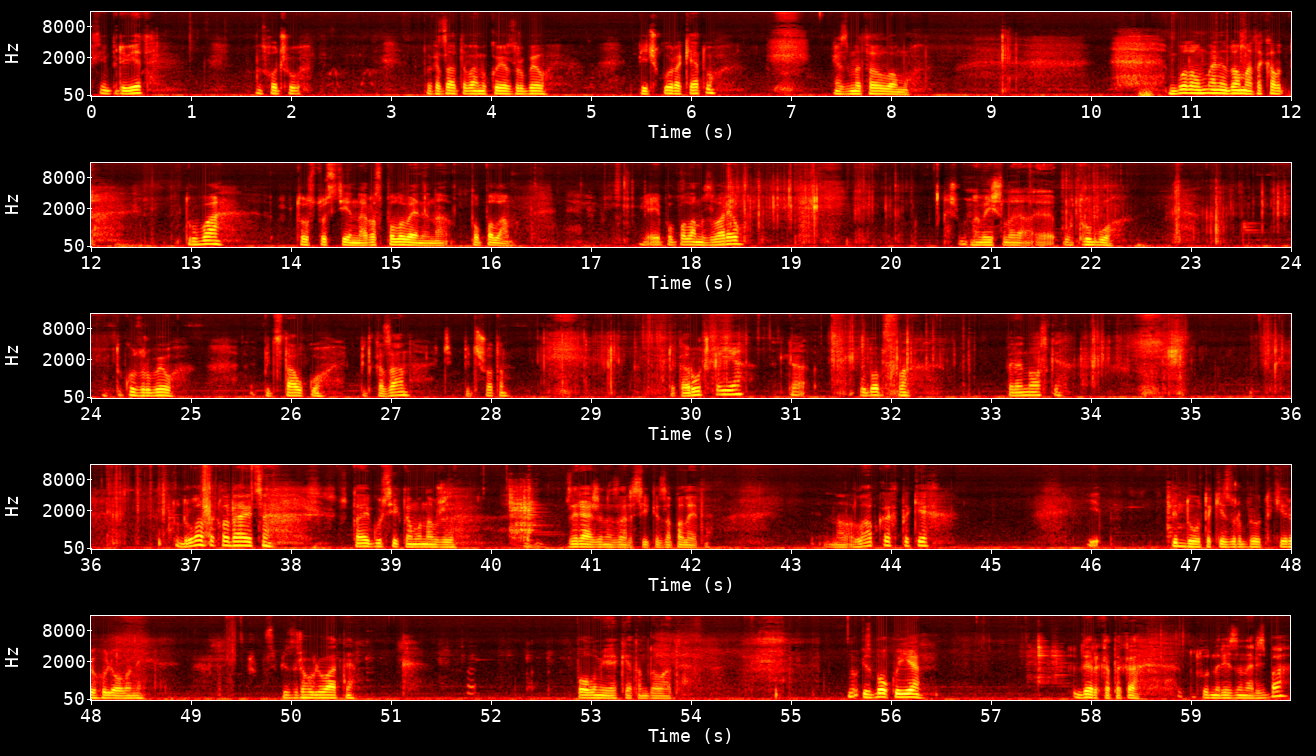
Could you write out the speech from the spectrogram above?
Всім привіт! Хочу показати вам, яку я зробив пічку ракету з металолому. Була у мене вдома така от труба товстостінна, розполовинена пополам. Я її пополам зварив, щоб вона вийшла е, у трубу. Таку зробив підставку під казан чи під що там. Така ручка є для удобства переноски. Тут дрова закладаються, та як усіх там вона вже заряджена зараз тільки запалити. На лапках таких і піддув такий зробив, такий регульований, щоб собі зрегулювати полум'я, яке там давати. Ну і збоку є дирка така, тут нарізана різьба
